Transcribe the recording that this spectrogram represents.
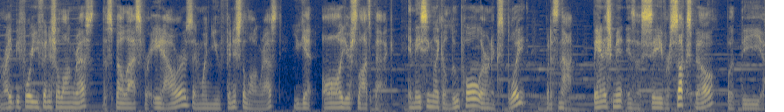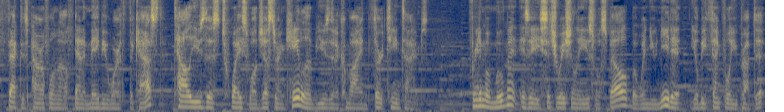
right before you finish a long rest. The spell lasts for 8 hours, and when you finish the long rest, you get all your slots back. It may seem like a loophole or an exploit, but it's not. Banishment is a save or suck spell, but the effect is powerful enough that it may be worth the cast. Tal used this twice while Jester and Caleb used it a combined 13 times. Freedom of Movement is a situationally useful spell, but when you need it, you'll be thankful you prepped it.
